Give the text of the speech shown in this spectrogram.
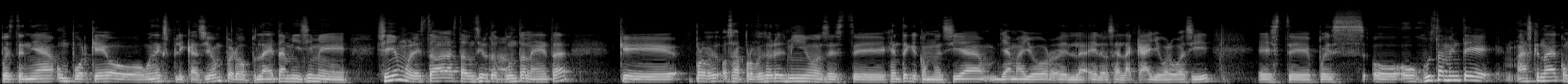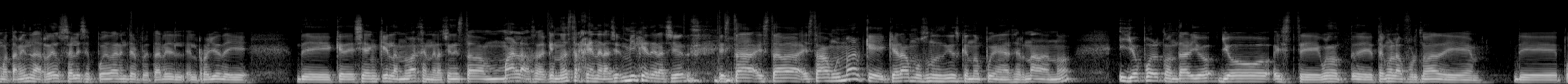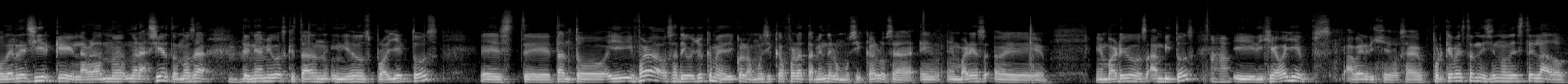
pues tenía un porqué o una explicación, pero pues la neta a mí sí me, sí me molestaba hasta un cierto Ajá. punto, la neta. Que, o sea, profesores míos, este, gente que conocía ya mayor, en la- en- o sea, la calle o algo así, este, pues, o, o justamente, más que nada, como también en las redes sociales se puede dar a interpretar el, el rollo de, de que decían que la nueva generación estaba mala, o sea, que nuestra generación, mi generación, está, estaba, estaba muy mal, que, que éramos unos niños que no podían hacer nada, ¿no? Y yo, por el contrario, yo, este, bueno, eh, tengo la fortuna de, de poder decir que la verdad no, no era cierto, ¿no? O sea, tenía amigos que estaban iniciando sus proyectos, este, tanto, y, y fuera, o sea, digo, yo que me dedico a la música, fuera también de lo musical, o sea, en, en varias... eh, en varios ámbitos Ajá. y dije, oye, pues, a ver, dije, o sea, ¿por qué me están diciendo de este lado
